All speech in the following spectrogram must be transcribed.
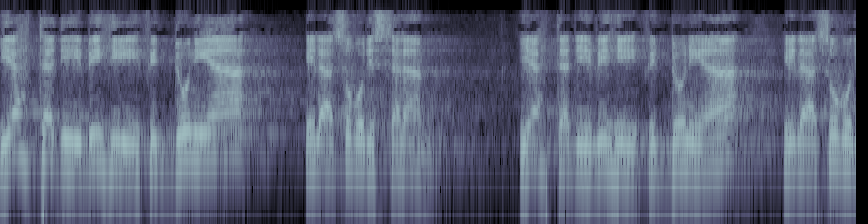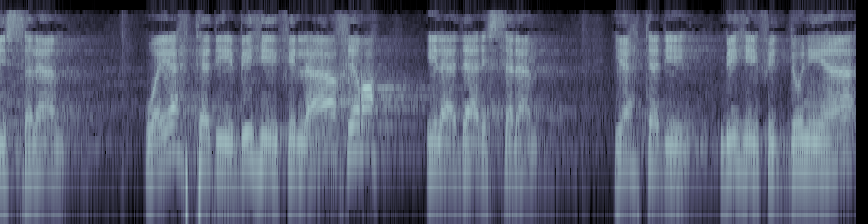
يهتدي به في الدنيا إلى سبل السلام. يهتدي به في الدنيا إلى سبل السلام ويهتدي به في الآخرة إلى دار السلام يهتدي به في الدنيا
